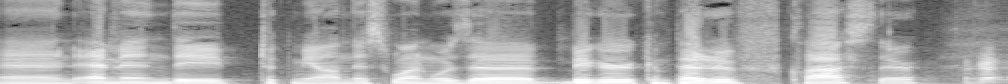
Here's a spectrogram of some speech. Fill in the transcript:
and Emmen they took me on. This one was a bigger competitive class there. Okay.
